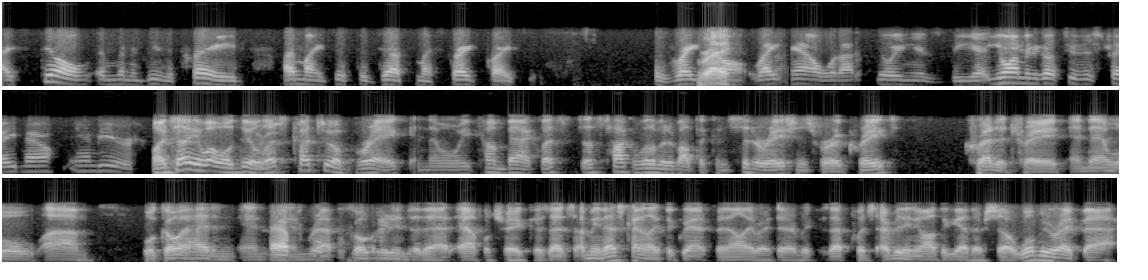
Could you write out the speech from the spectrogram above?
I still am going to do the trade. I might just adjust my strike prices because right, right, now, right now, what I'm doing is the. Uh, you want me to go through this trade now, Andy? Or well, I tell you what we'll do. Let's cut to a break, and then when we come back, let's just talk a little bit about the considerations for a great credit trade, and then we'll um, we'll go ahead and, and, and wrap go right into that Apple trade because that's I mean that's kind of like the grand finale right there because that puts everything all together. So we'll be right back.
